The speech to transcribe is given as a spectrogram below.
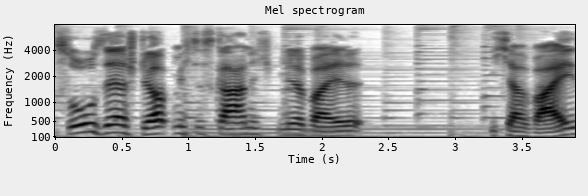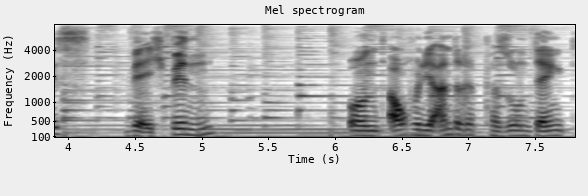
so sehr stört mich das gar nicht mehr, weil ich ja weiß, wer ich bin. Und auch wenn die andere Person denkt,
